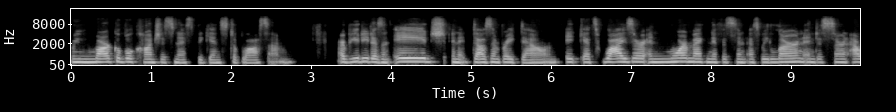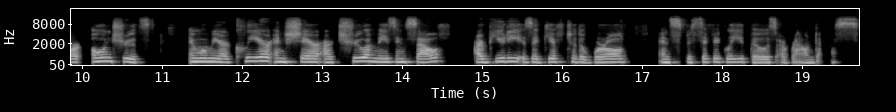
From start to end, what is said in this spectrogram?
remarkable consciousness begins to blossom. Our beauty doesn't age and it doesn't break down. It gets wiser and more magnificent as we learn and discern our own truths. And when we are clear and share our true amazing self, our beauty is a gift to the world and specifically those around us.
